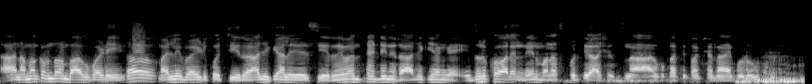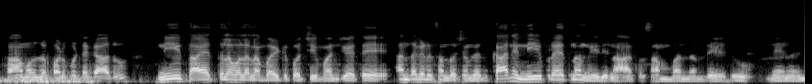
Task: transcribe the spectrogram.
ఆ నమ్మకంతో బాగుపడి మళ్ళీ బయటకు వచ్చి రాజకీయాలు చేసి రేవంత్ రెడ్డిని రాజకీయంగా ఎదుర్కోవాలని నేను మనస్ఫూర్తిగా ఆశిస్తున్నా ఒక ప్రతిపక్ష నాయకుడు. ఫామ్ హౌస్లో పడుకుంటే కాదు నీ తాయెత్తుల వలన బయటకు వచ్చి మంచిగా అయితే అంతకంటే సంతోషం లేదు. కానీ నీ ప్రయత్నం నీది నాకు సంబంధం లేదు. నేను ఏం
